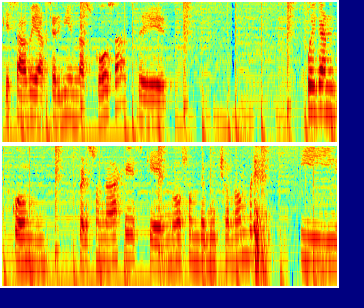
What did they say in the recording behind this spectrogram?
que sabe hacer bien las cosas. eh, juegan con personajes que no son de mucho nombre y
